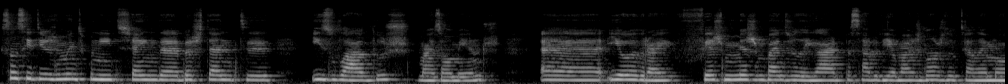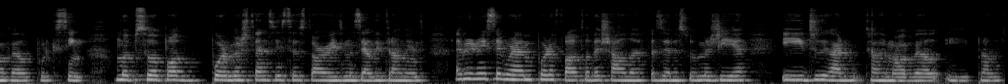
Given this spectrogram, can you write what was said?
São sítios muito bonitos, ainda bastante isolados, mais ou menos, Uh, e eu adorei, fez-me mesmo bem desligar, passar o dia mais longe do telemóvel, porque sim, uma pessoa pode pôr bastantes Insta Stories, mas é literalmente abrir o Instagram, pôr a foto, deixá-la fazer a sua magia e desligar o telemóvel e pronto.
